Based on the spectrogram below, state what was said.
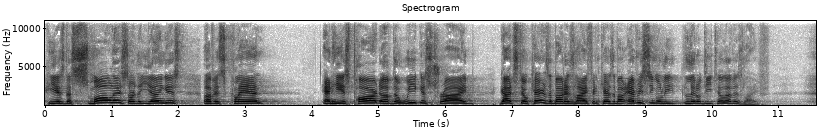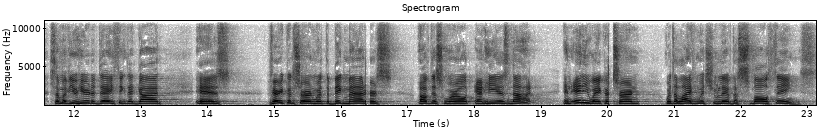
he is the smallest or the youngest of his clan, and he is part of the weakest tribe, God still cares about his life and cares about every single little detail of his life. Some of you here today think that God is very concerned with the big matters of this world, and he is not in any way concerned with the life in which you live, the small things.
